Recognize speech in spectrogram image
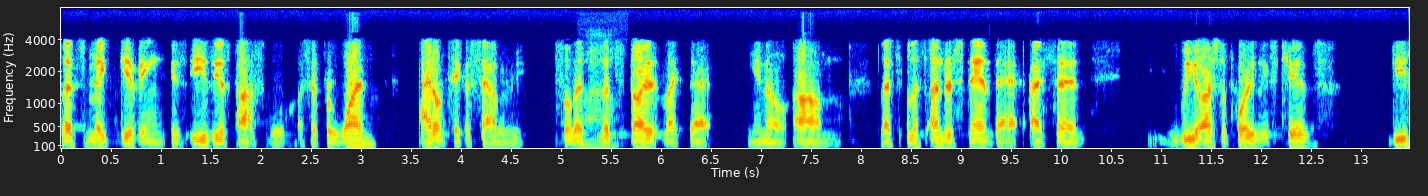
let's make giving as easy as possible. I said, for one, I don't take a salary, so let's wow. let's start it like that. You know, um, let's let's understand that. I said we are supporting these kids. These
